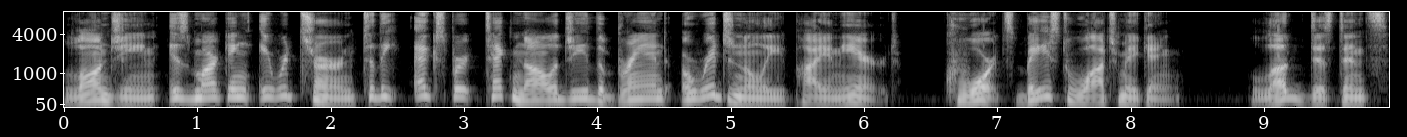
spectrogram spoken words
Longines is marking a return to the expert technology the brand originally pioneered. Quartz-based watchmaking. Lug distance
